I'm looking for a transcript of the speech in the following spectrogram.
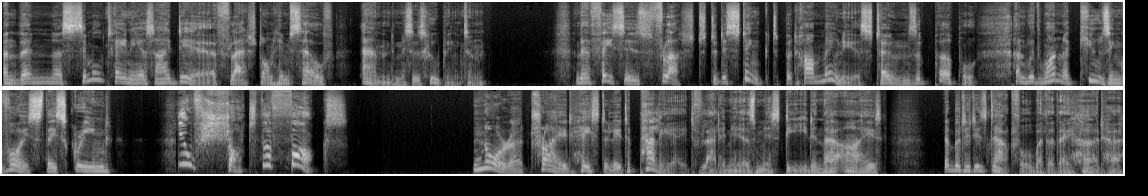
And then a simultaneous idea flashed on himself and Mrs. Hoopington. Their faces flushed to distinct but harmonious tones of purple, and with one accusing voice they screamed, You've shot the fox! Nora tried hastily to palliate Vladimir's misdeed in their eyes, but it is doubtful whether they heard her.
